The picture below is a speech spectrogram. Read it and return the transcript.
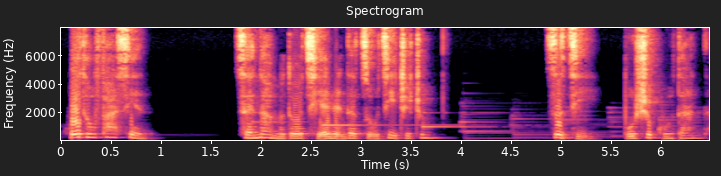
回头发现，在那么多前人的足迹之中，自己不是孤单的。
